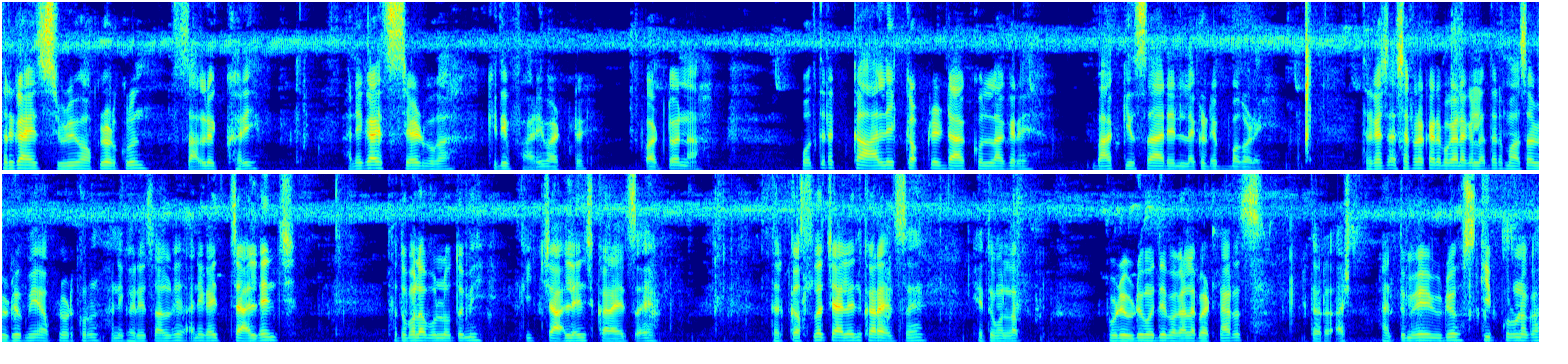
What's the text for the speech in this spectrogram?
तर काय व्हिडिओ अपलोड करून चालू आहे खरी. आणि काय सेट बघा किती भारी वाटतोय. वाटतो ना? बोलते ना काले कपडे टाकू लागले बाकी सारे लगडे बगडे. तर काय अशा प्रकारे बघायला गेलं तर माझा व्हिडिओ मी अपलोड करून आणि घरी चालू आहे आणि काही चॅलेंज तर तुम्हाला बोललो तुम्ही की चॅलेंज करायचं आहे तर कसलं चॅलेंज करायचं आहे हे तुम्हाला पुढे व्हिडिओमध्ये बघायला भेटणारच. तर अश आणि तुम्ही व्हिडिओ स्किप करू नका.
